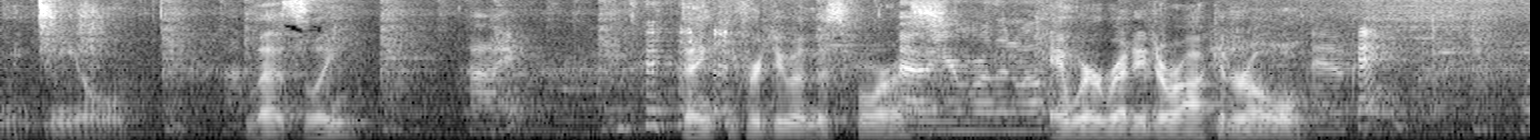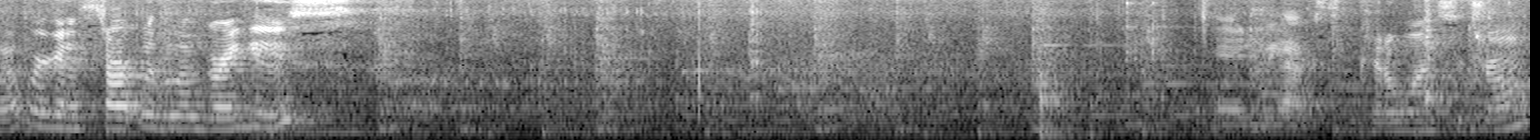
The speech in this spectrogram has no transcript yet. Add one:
McNeil. Leslie, Hi. thank you for doing this for oh, us. Oh, you're more than welcome. And we're ready to rock and roll. Okay. Well, we're going to start with a little Grey Goose. And we have some Kettle One Citron.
